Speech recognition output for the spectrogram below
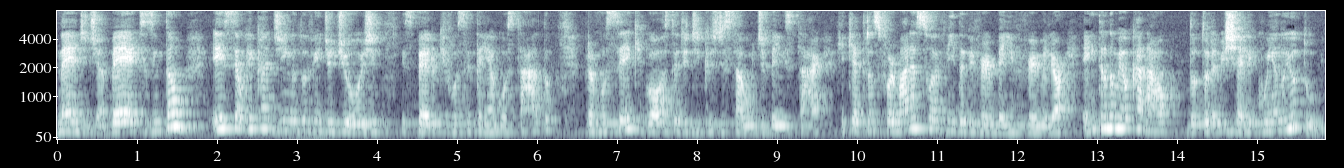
né, de diabetes. Então, esse é o recadinho do vídeo de hoje. Espero que você tenha gostado. Para você que gosta de dicas de saúde e bem-estar, que quer transformar a sua vida, viver bem e viver melhor, entra no meu canal Doutora Michele Cunha no YouTube.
